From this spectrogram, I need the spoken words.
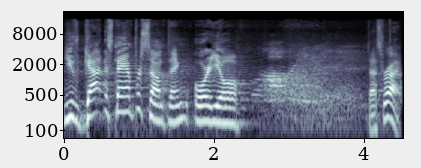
You've got to stand for something or you'll. That's right.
